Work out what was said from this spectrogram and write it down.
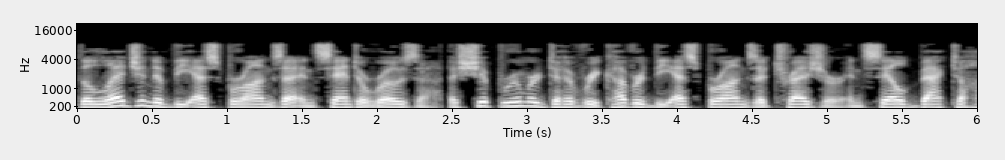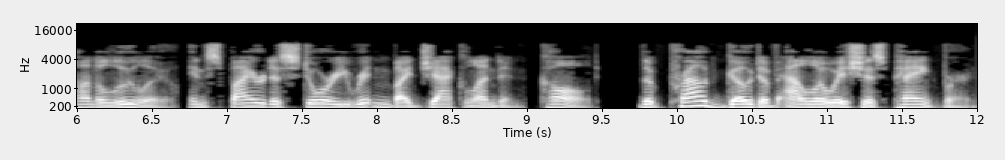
The legend of the Esperanza and Santa Rosa a ship rumored to have recovered the Esperanza treasure and sailed back to Honolulu, inspired a story written by Jack London, called, The Proud Goat of Aloysius Pankburn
